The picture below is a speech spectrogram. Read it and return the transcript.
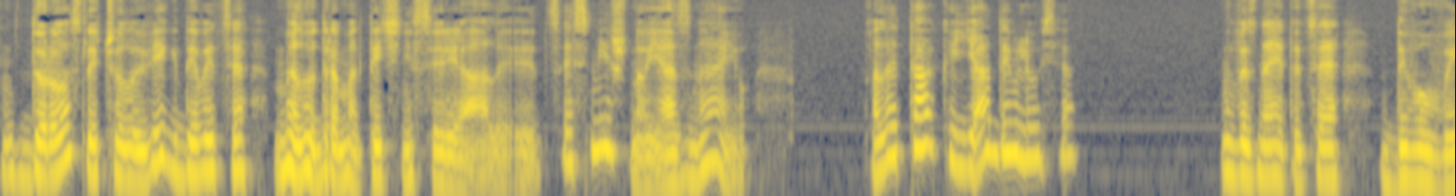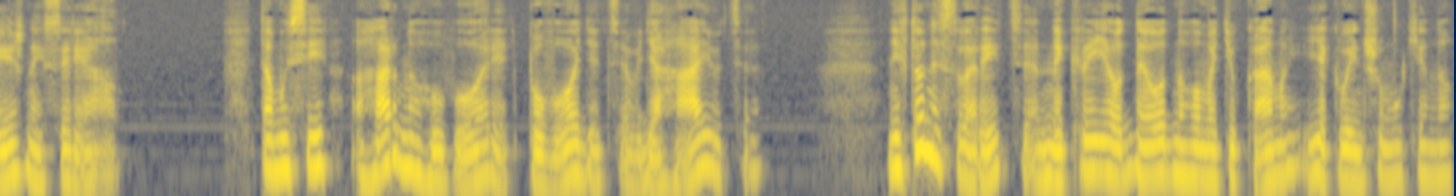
Дорослий чоловік дивиться мелодраматичні серіали. Це смішно, я знаю. Але так, я дивлюся. Ви знаєте, це дивовижний серіал. Там усі гарно говорять, поводяться, вдягаються. Ніхто не свариться, не криє одне одного матюками, як в іншому кіно.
